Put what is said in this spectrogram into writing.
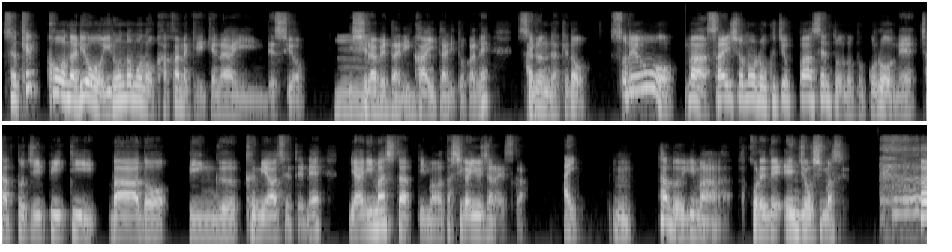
それ結構な量、いろんなものを書かなきゃいけないんですよ。調べたり書いたりとかね、するんだけど、はい、それを、まあ、最初の60%のところをね、チャット GPT、バード、ビング、組み合わせてね、やりましたって今私が言うじゃないですか。はい。うん。多分今、これで炎上しますよ。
